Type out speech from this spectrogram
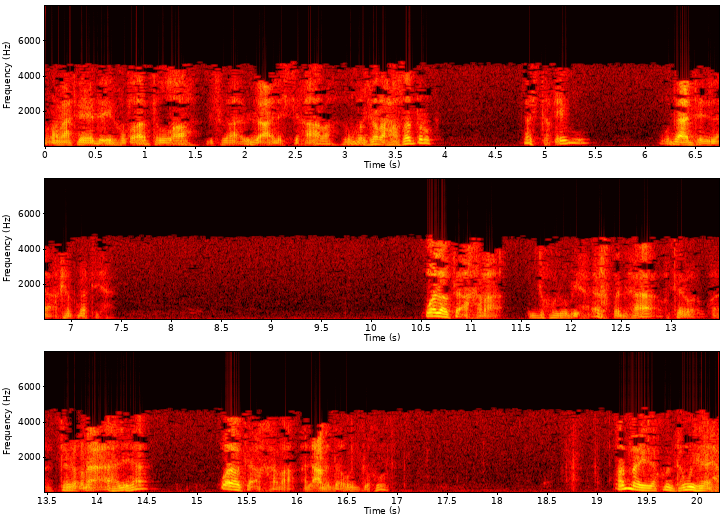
ورفعت يديك وطلبت الله بدعاء الاستخارة ثم شرح صدرك فاستقم وبادر إلى خطبتها. ولو تأخر الدخول بها اخطبها واتفق مع أهلها ولو تأخر العقد أو الدخول. أما إذا كنت مجرح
